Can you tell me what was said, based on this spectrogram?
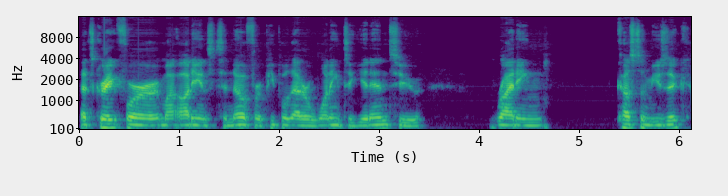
that's great for my audience to know for people that are wanting to get into writing custom music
